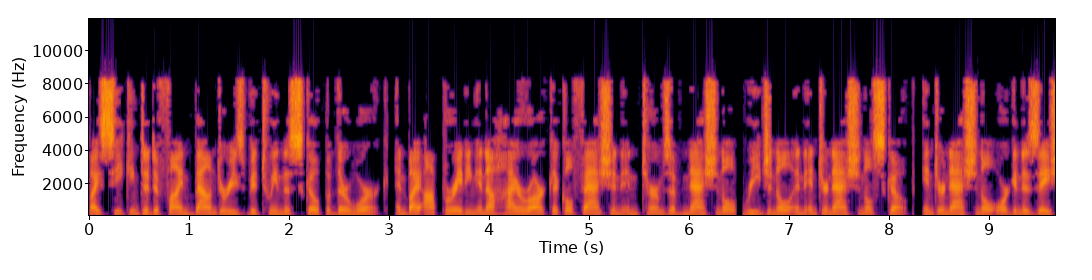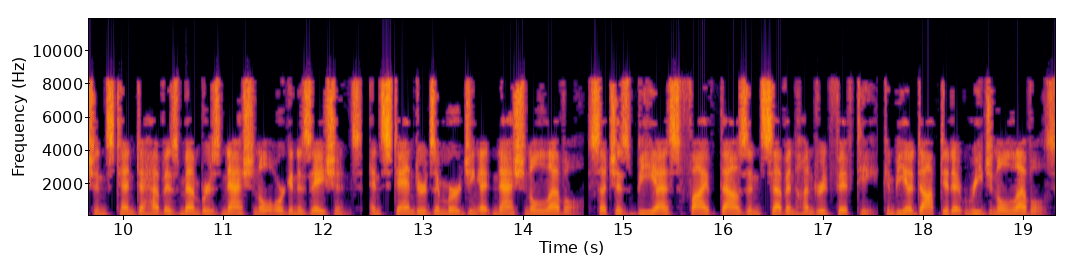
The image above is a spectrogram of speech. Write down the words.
by seeking to define boundaries between the scope of their work, and by operating in a hierarchical fashion in terms of national, regional, and international scope. International organizations tend to have as members national organizations, and standards emerging at national level, such as BS 5750, can be adopted at regional levels.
